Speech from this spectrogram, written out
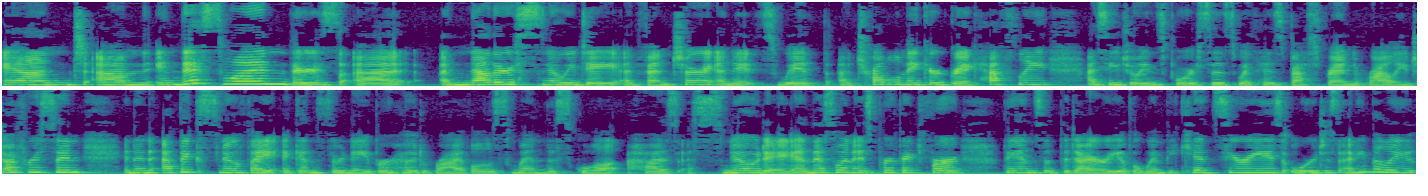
And um, in this one, there's uh, another snowy day adventure and it's with a troublemaker Greg Heffley as he joins forces with his best friend Rowley Jefferson in an epic snow fight against their neighborhood rivals when the school has a snow day. And this one is perfect for fans of the Diary of a Wimpy Kid series or just anybody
